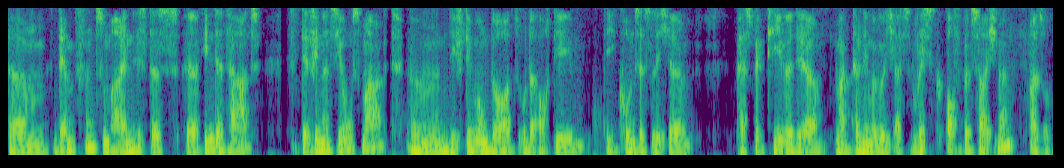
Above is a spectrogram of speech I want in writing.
ähm, dämpfen. Zum einen ist das äh, in der Tat der Finanzierungsmarkt, ähm, die Stimmung dort oder auch die, die grundsätzliche Perspektive der Marktteilnehmer würde ich als Risk-Off bezeichnen. Also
